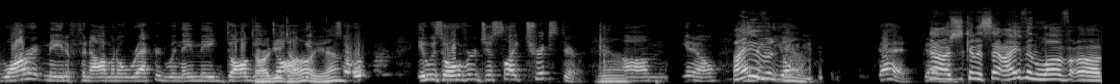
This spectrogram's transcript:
Warrant made a phenomenal record when they made Doggy Doggy Dog. Dog, yeah. It was over just like Trixter. Yeah. Um, you know, I think even- the only- Go ahead. Go No, I was just gonna say I even love uh,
